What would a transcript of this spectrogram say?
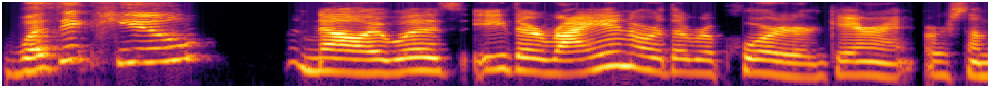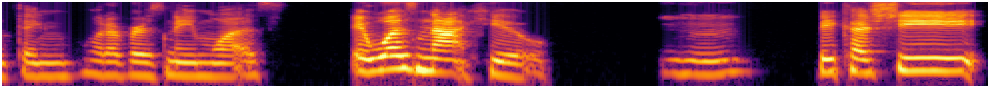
was it hugh? No it was either ryan or the reporter garrett or something whatever his name was it was not Hugh. Mm-hmm. Because she,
